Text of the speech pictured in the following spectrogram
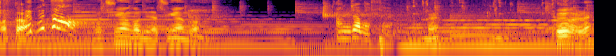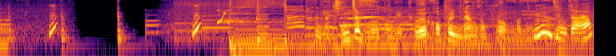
왔다. 이거 중요한 겁니다. 중요한 거. 안 잡았어요. 교회 갈래? 근데 나 진짜 부러웠던 게 교회 커플들이 항상 부러웠거든. 음, 진짜요?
